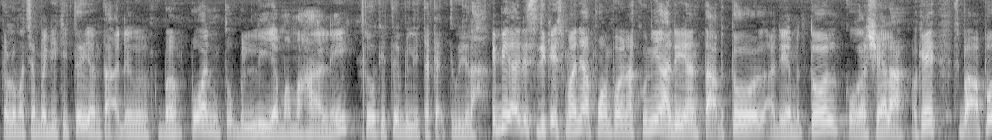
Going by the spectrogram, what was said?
Kalau macam bagi kita yang tak ada kemampuan untuk beli yang mahal ni, so kita beli takat tu je lah. Maybe ada sedikit sebanyak poin-poin aku ni ada yang tak betul, ada yang betul, korang share lah. Okay, sebab apa?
